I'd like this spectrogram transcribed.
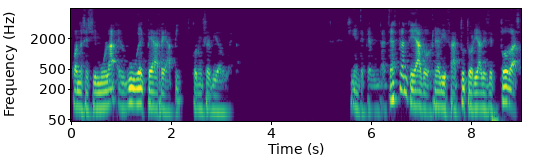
cuando se simula el Google PR API con un servidor web. Siguiente pregunta. ¿Te has planteado realizar tutoriales de todas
